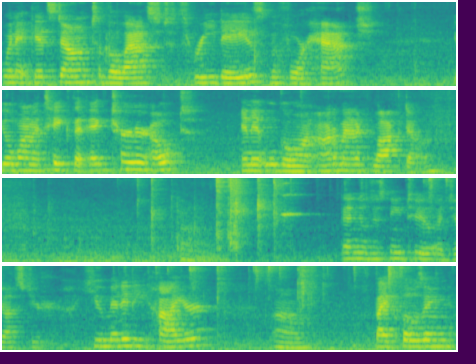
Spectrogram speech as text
when it gets down to the last three days before hatch, you'll want to take the egg turner out and it will go on automatic lockdown. Um, then you'll just need to adjust your humidity higher um, by closing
